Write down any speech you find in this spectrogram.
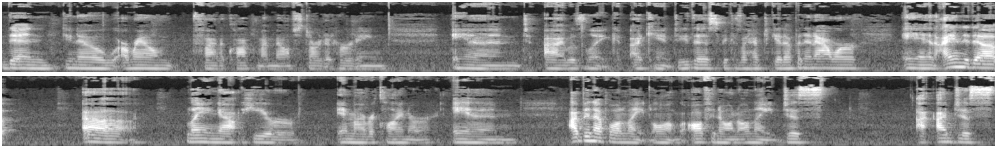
then, you know, around five o'clock, my mouth started hurting and I was like, I can't do this because I have to get up in an hour. And I ended up, uh, laying out here in my recliner and I've been up all night long, off and on all night. Just, I, I just,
